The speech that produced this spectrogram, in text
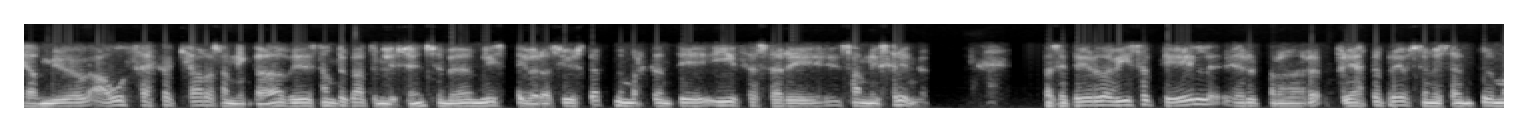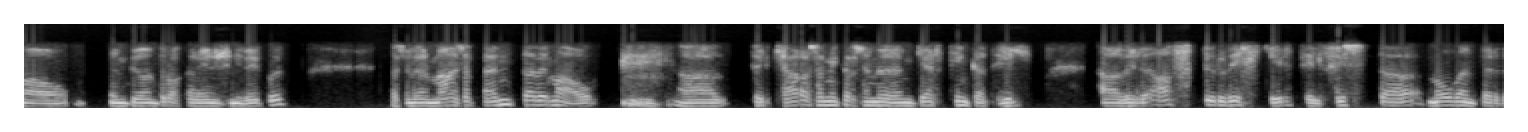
já, mjög áþekka kjærasamninga við samtöku aðtunlýsins sem við hefum líst yfir að séu stefnumarkandi í þessari samningshrifnu. Það sem þið eruð að vísa til er bara fréttabref sem við sendum á umbjóðandur okkar einu sinni viku. Það sem við erum aðeins að benda þeim á að þeir kjærasamningar sem við hefum gert hinga til hafa verið aftur virkir til 1. november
